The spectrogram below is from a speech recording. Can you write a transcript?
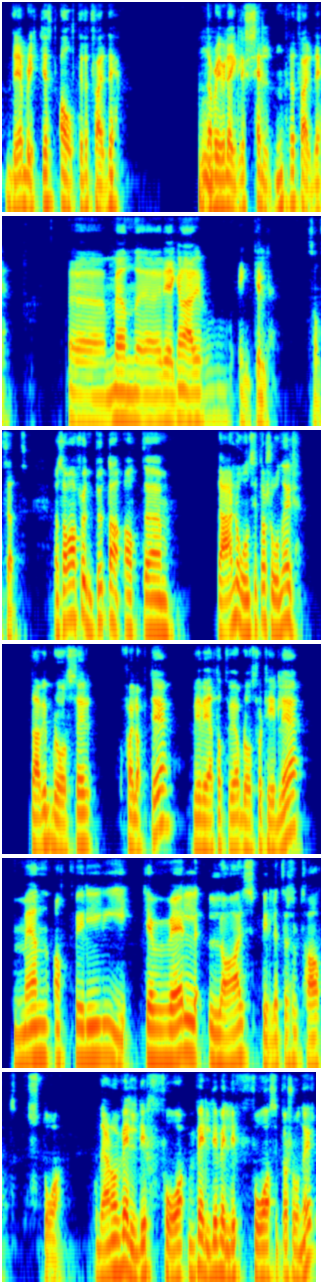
Det blir ikke alltid rettferdig. Det mm. blir vel egentlig sjelden rettferdig. Uh, men uh, regelen er enkel, sånn sett. Men så har man funnet ut da, at uh, det er noen situasjoner der vi blåser feilaktig. Vi vet at vi har blåst for tidlig, men at vi likevel lar spillets resultat stå. Og Det er noen veldig få, veldig, veldig få situasjoner.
